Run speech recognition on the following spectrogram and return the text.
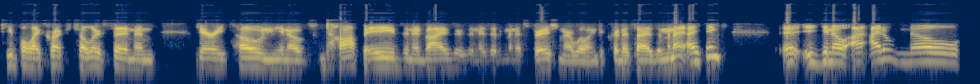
people like Rex Tillerson and Gary Cohn, you know, top aides and advisors in his administration are willing to criticize him. And I, I think, uh, you know, I, I don't know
